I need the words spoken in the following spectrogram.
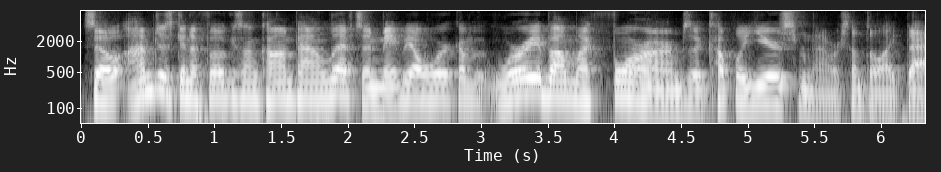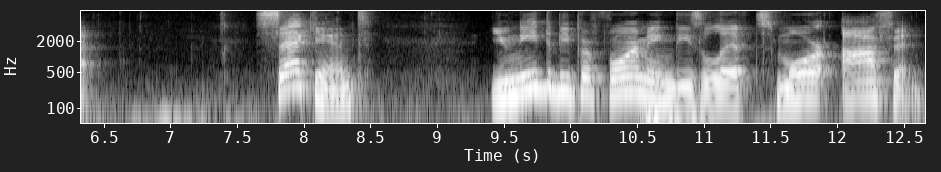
So I'm just going to focus on compound lifts and maybe I'll work worry about my forearms a couple years from now or something like that. Second, you need to be performing these lifts more often.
